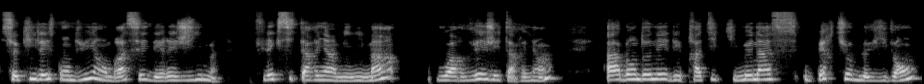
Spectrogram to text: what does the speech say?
Ce qui les conduit à embrasser des régimes flexitariens minima, voire végétariens, abandonner des pratiques qui menacent ou perturbent le vivant,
